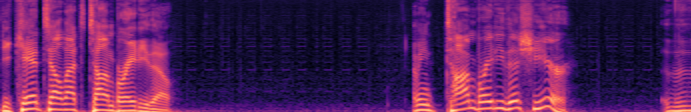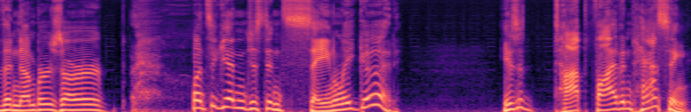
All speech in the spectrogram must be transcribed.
You can't tell that to Tom Brady, though. I mean, Tom Brady this year, the numbers are once again just insanely good. He's a top five in passing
